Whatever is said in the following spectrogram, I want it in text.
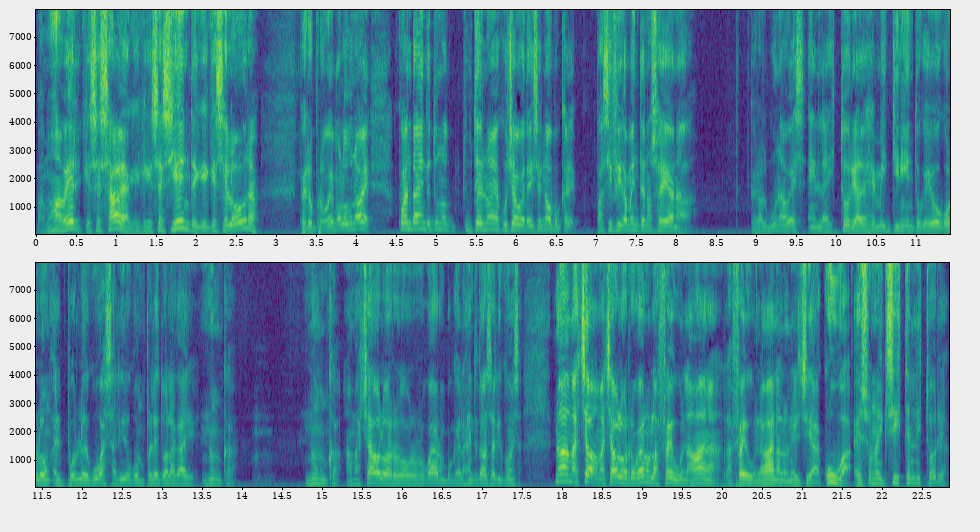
vamos a ver qué se sabe, qué, qué se siente, qué, qué se logra. Pero probémoslo de una vez. ¿Cuánta gente tú no, ustedes no han escuchado que te dice, no, porque pacíficamente no se llega a nada? Pero alguna vez en la historia desde 1500 que llegó Colón, el pueblo de Cuba ha salido completo a la calle. Nunca. Nunca. A Machado lo derrocaron porque la gente estaba a salir con esa. No, a Machado, a Machado lo derrocaron la FEU en La Habana, la FEU en La Habana, la Universidad. Cuba, eso no existe en la historia.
